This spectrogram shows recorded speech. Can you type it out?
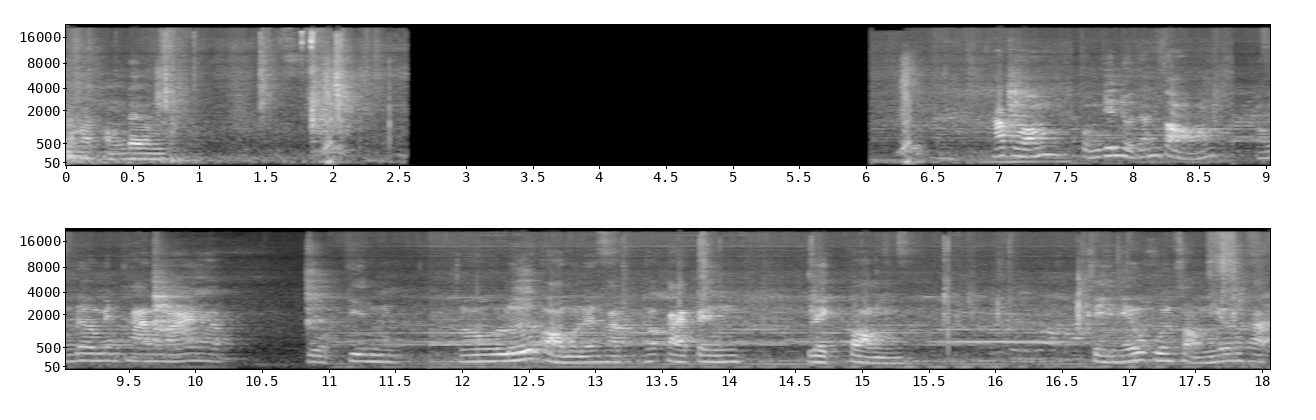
นะครับของเดิมครับผม ผมยืนอยู่ชั้นสองของเดิมเป็นคานไม้นะครับปลวกกิน เราลื้อออกหมดเลยครับแล้วกลายเป็นเหล็กกล่อง 4นิ้วคูณ2นิ้วนะครับ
